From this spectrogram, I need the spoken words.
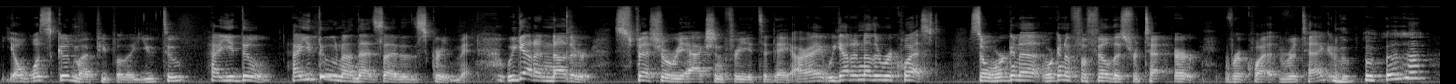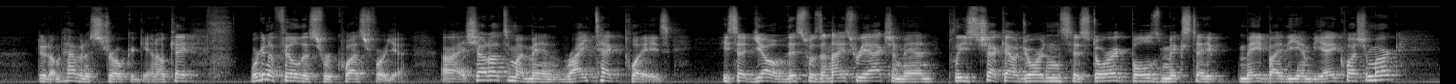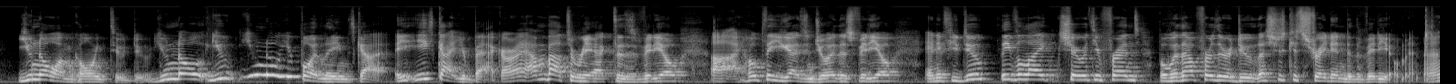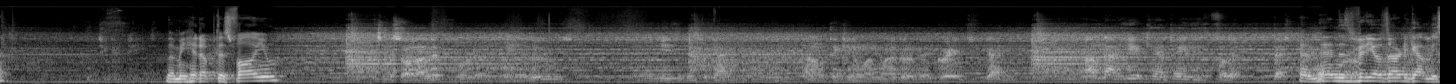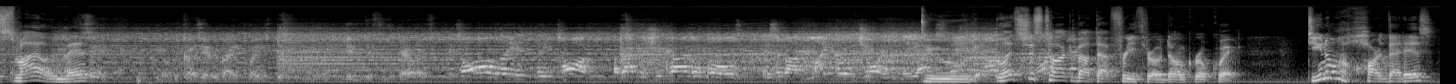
Yo, what's good, my people of YouTube? How you doing? How you doing on that side of the screen, man? We got another special reaction for you today, all right? We got another request. So we're gonna we're gonna fulfill this rete- er, request retag. Dude, I'm having a stroke again. Okay, we're gonna fill this request for you. All right, shout out to my man Rytech Plays. He said, "Yo, this was a nice reaction, man. Please check out Jordan's historic Bulls mixtape made by the NBA question mark." You know I'm going to, dude. You know, you you know your boy Layton's got, he's got your back, all right? I'm about to react to this video. Uh, I hope that you guys enjoy this video. And if you do, leave a like, share with your friends. But without further ado, let's just get straight into the video, man, huh? Let me hit up this volume. That's all I live for. When you lose, easily forgotten. I don't think anyone want to go to their graves forgotten. I'm not here campaigning for the best. And man, this video's already got me smiling, man. You know, everybody plays different in different eras. It's all they, they talk about the Chicago Bulls is about Michael Jordan, the Dude, let's just talk about that free throw dunk real quick. Do you know how hard that is?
